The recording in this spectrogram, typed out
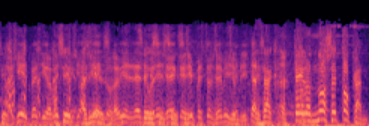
sí. Así es, prácticamente. Así, así es, don Javier Hernández Sí, Bonet, sí, se ve sí, que sí. siempre está el servicio militar. Exacto. Pero no se tocan.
